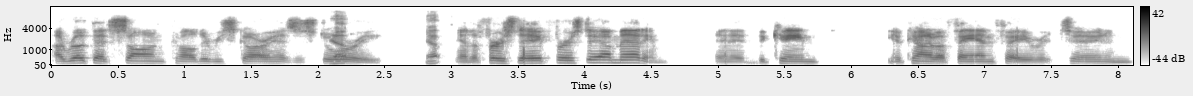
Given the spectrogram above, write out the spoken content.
I wrote that song called "Every Scar Has a Story." Yep Yep. And the first day, first day I met him, and it became, you know, kind of a fan favorite tune,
